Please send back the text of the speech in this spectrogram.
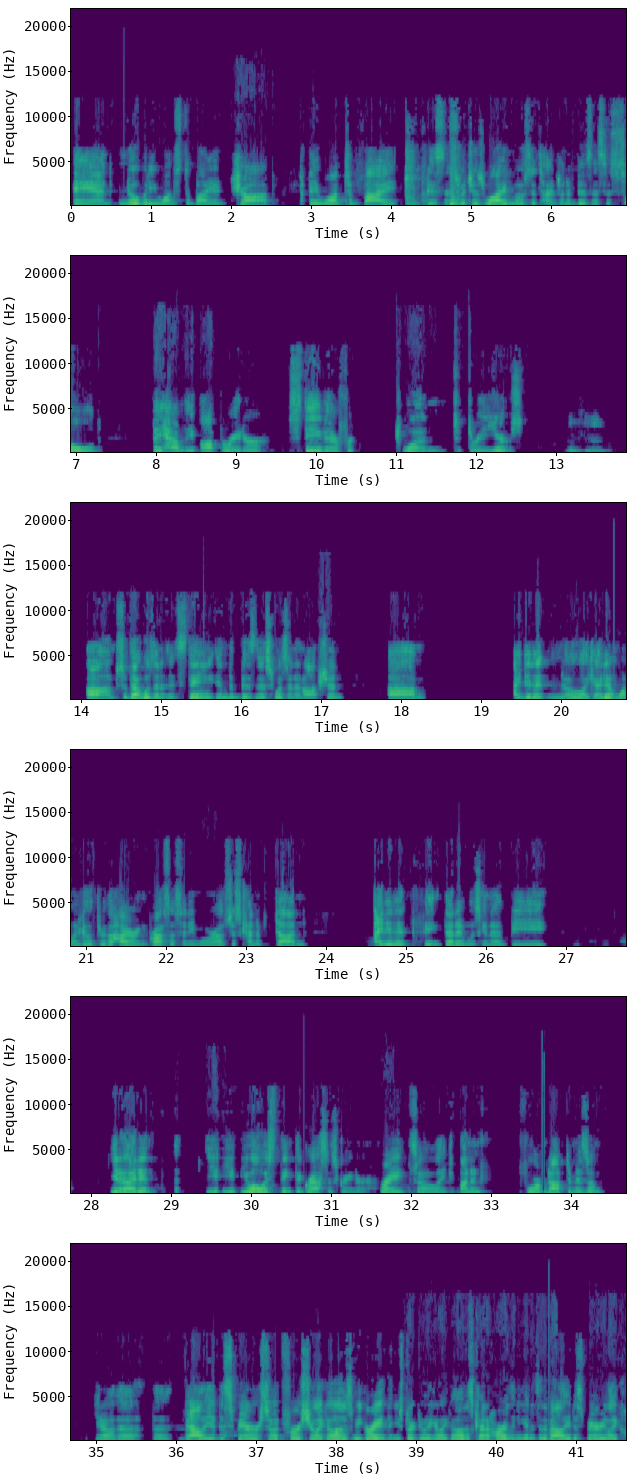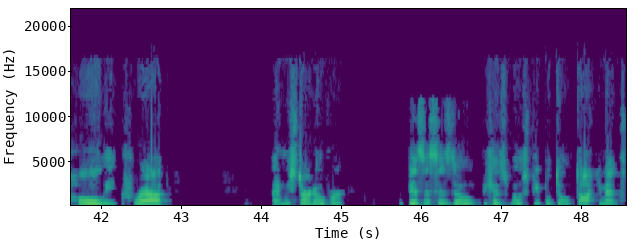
And nobody wants to buy a job, but they want to buy a business, which is why most of the times when a business is sold, they have the operator stay there for one to three years. Mm-hmm. Um, so that wasn't staying in the business wasn't an option. Um, I didn't know, like, I didn't want to go through the hiring process anymore. I was just kind of done. I didn't think that it was going to be, you know, I didn't, you, you, you always think the grass is greener, right? So like uninformed optimism, you know, the, the valley of despair. So at first you're like, oh, this would be great. Then you start doing, you're like, oh, this is kind of hard. Then you get into the valley of despair. You're like, holy crap. And we start over. Businesses though, because most people don't document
